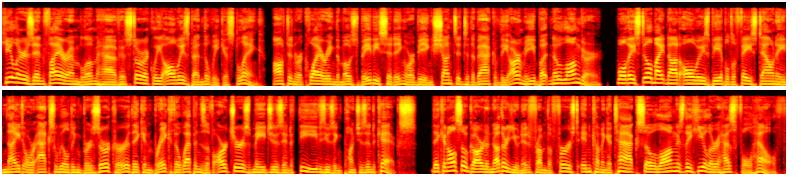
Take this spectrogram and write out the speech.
Healers in Fire Emblem have historically always been the weakest link, often requiring the most babysitting or being shunted to the back of the army, but no longer. While they still might not always be able to face down a knight or axe wielding berserker, they can break the weapons of archers, mages, and thieves using punches and kicks. They can also guard another unit from the first incoming attack so long as the healer has full health.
